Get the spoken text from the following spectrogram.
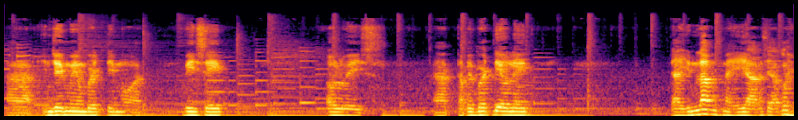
ah, enjoy mo yung birthday mo at be safe always. At happy birthday ulit. Ah, yun lang, nahihiya kasi ako eh.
